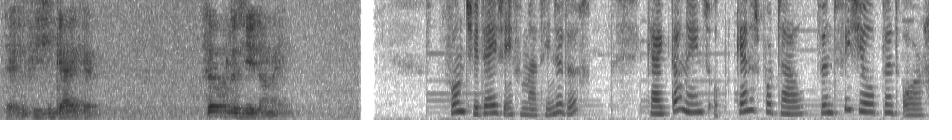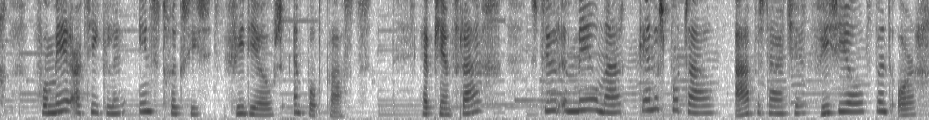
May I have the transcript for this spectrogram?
televisiekijken. Veel plezier daarmee. Vond je deze informatie nuttig? Kijk dan eens op kennisportaal.visio.org voor meer artikelen, instructies, video's en podcasts. Heb je een vraag? Stuur een mail naar kennisportaal visio.org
